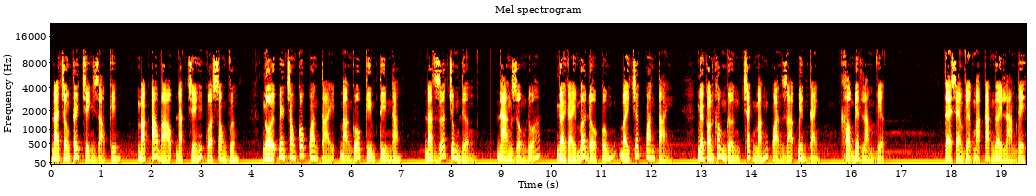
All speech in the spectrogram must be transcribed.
Đã trông thấy trình rào kim Mặc áo bào đặc chế của song vương, Ngồi bên trong cốt quan tài Bằng gỗ kim tin nam, Đặt giữa trung đường, Đang dùng đũa Gầy gầy mỡ đồ cúng Bày trước quan tài. Miệng còn không ngừng trách mắng quản gia bên cạnh, Không biết làm việc. Kể xem việc mà các ngươi làm đi.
